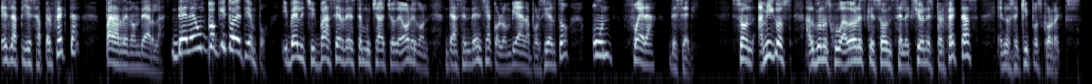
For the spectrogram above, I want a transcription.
es la pieza perfecta para redondearla. Dele un poquito de tiempo. Y Belichick va a ser de este muchacho de Oregon, de ascendencia colombiana, por cierto, un fuera de serie. Son amigos, algunos jugadores que son selecciones perfectas en los equipos correctos.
